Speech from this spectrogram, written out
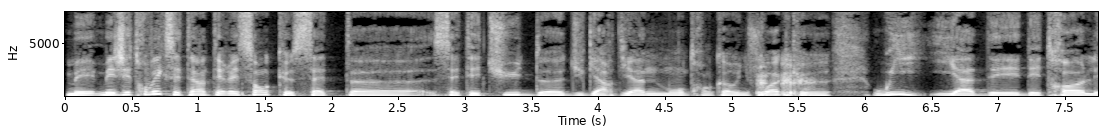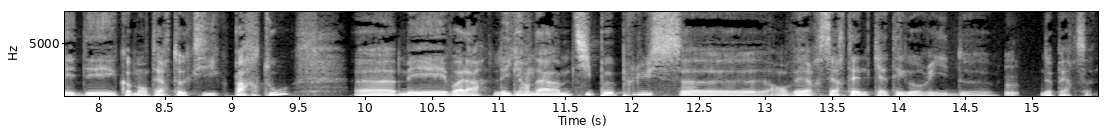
mais mais j'ai trouvé que c'était intéressant que cette euh, cette étude du Guardian montre encore une fois que oui il y a des des trolls et des commentaires toxiques partout euh, mais voilà il y en a un petit peu plus euh, envers certaines catégories de de personnes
